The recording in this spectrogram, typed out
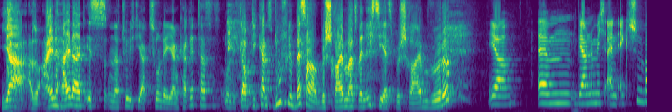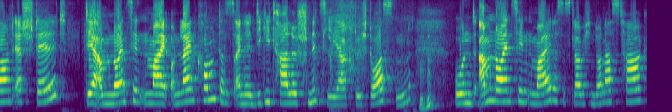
Ja, also ein Highlight ist natürlich die Aktion der Jan Caritas und ich glaube, die kannst du viel besser beschreiben, als wenn ich sie jetzt beschreiben würde. Ja, ähm, wir haben nämlich einen Actionbound erstellt, der am 19. Mai online kommt. Das ist eine digitale Schnitzeljagd durch Dorsten. Und am 19. Mai, das ist glaube ich ein Donnerstag,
